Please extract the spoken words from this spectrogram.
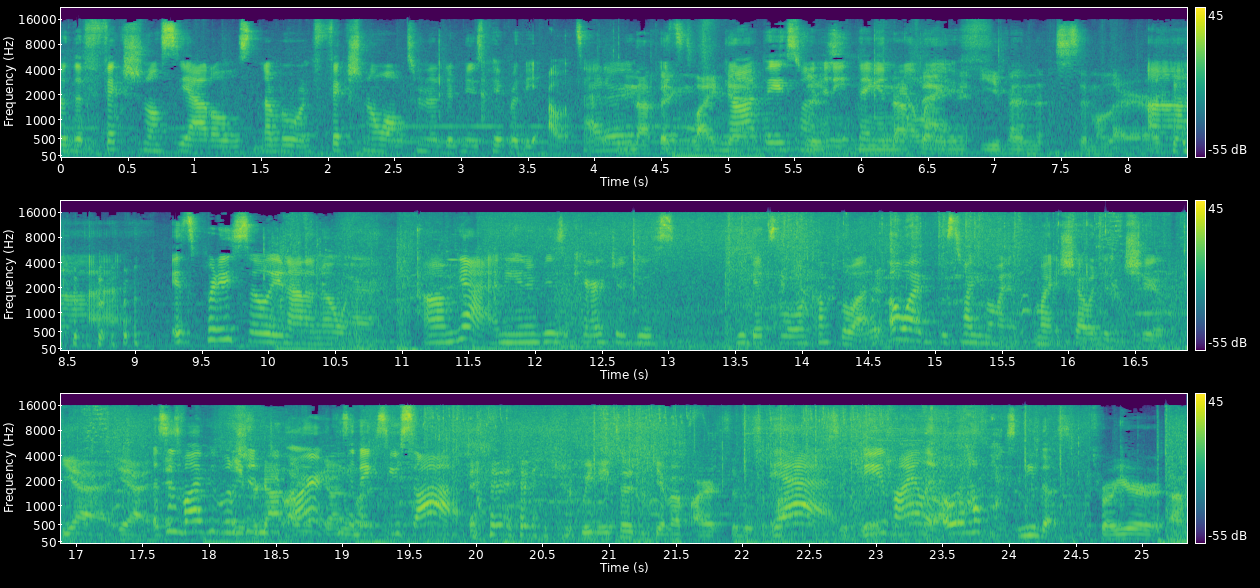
for the fictional Seattle's number one fictional alternative newspaper, The Outsider. Nothing it's like not it. based on There's anything in real life. nothing even similar. Uh, it's pretty silly and out of nowhere. Um, yeah, and he interviews a character who's who gets a little uncomfortable at it. Oh, I was talking about my, my show and didn't shoot. yeah, yeah. This is why people You shouldn't do forgot how your art because it makes you soft. we need to give up art for this. yeah, apocalypse be violent. Oh, health packs. I need those. Throw your um,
